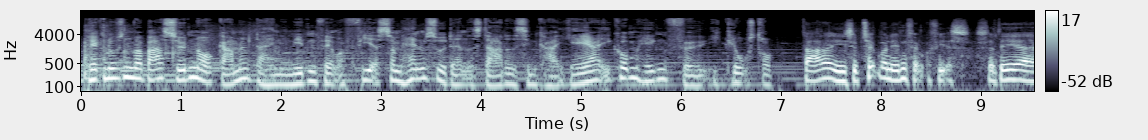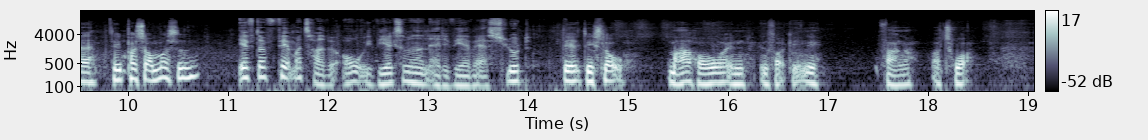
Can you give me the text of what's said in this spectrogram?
Per Knudsen var bare 17 år gammel, da han i 1985 som handelsuddannet startede sin karriere i Copenhagen Fur i Glostrup. Starter i september 1985, så det er, det er et par sommer siden. Efter 35 år i virksomheden er det ved at være slut. Det, det slår meget hårdere, end, end folk egentlig fanger og tror.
